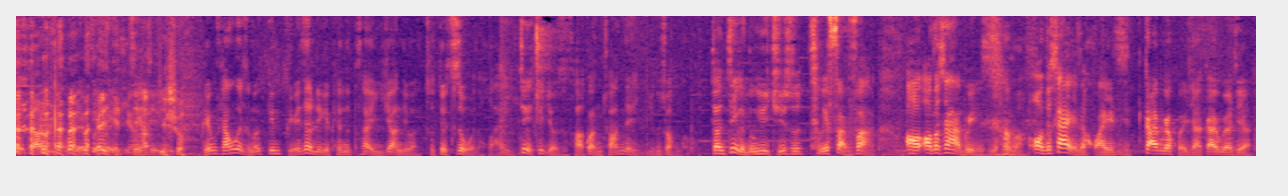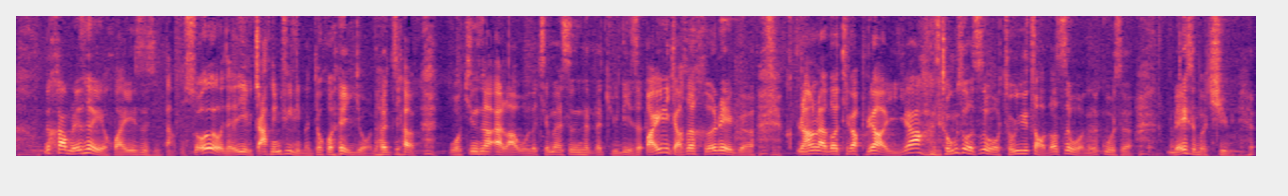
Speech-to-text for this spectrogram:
我当然不同意。你说蝙蝠侠为什么跟别的那个片子不太一样，对吧？是对自我的怀疑，这这就是他贯穿的一个状况。但这个东西其实特别泛泛，奥奥德赛不也是这样吗？奥德赛也在怀疑自己该不该回家，该不该这样。那哈姆雷特也怀疑自己，所有的一个家庭剧里面都会有的这样。我经常爱拿我的前半生来举例子，把一个角色和那个朗拿多·提卡普里奥一样，重塑自我，重新找到自我的故事，没什么区别。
